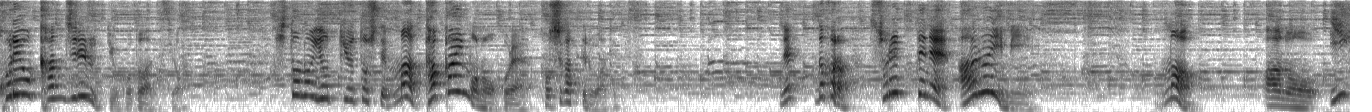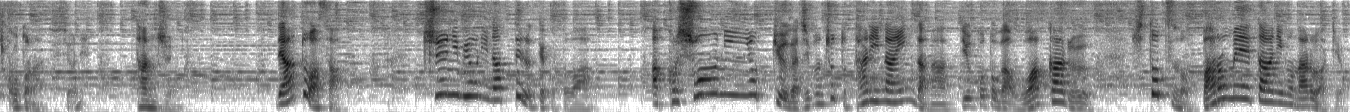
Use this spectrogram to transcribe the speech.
これを感じれるっていうことはですよ人の欲求としてまあ高いものをこれ欲しがってるわけです。ね。だからそれってねある意味まああのいいことなんですよね単純に。であとはさ中二病になってるってことはあこれ承認欲求が自分ちょっと足りないんだなっていうことが分かる一つのバロメーターにもなるわけよ。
